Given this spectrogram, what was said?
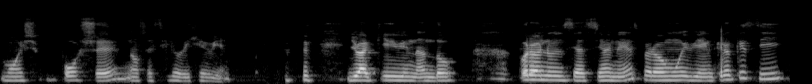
Mosh Bosze, no sé si lo dije bien. Yo aquí viendo pronunciaciones, pero muy bien. Creo que sí,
